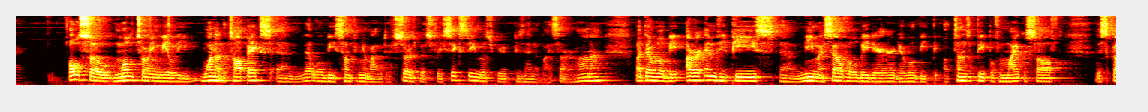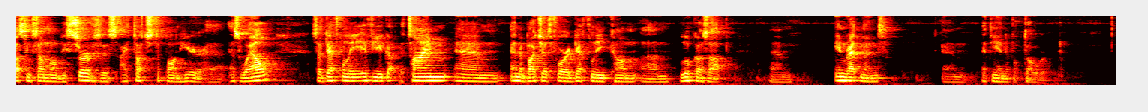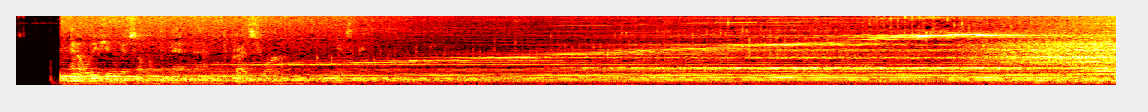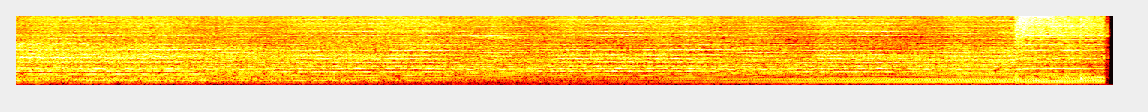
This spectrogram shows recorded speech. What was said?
also, monitoring will be one of the topics, and that will be something about Service Bus 360, which will be presented by Saravana. But there will be other MVPs. Uh, me, myself will be there. There will be tons of people from Microsoft discussing some of these services I touched upon here uh, as well. So definitely, if you got the time um, and the budget for it, definitely come um, look us up um, in Redmond um, at the end of October and I'll leave you with some of the, the credits for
